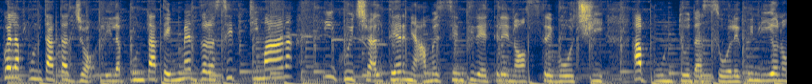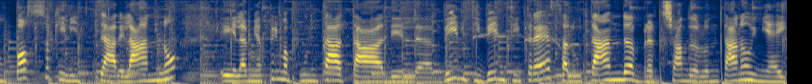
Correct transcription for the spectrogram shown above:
quella puntata jolly, la puntata in mezzo alla settimana in cui ci alterniamo e sentirete le nostre voci appunto da sole. Quindi io non posso che iniziare l'anno e la mia prima puntata del 2023 salutando, abbracciando da lontano i miei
